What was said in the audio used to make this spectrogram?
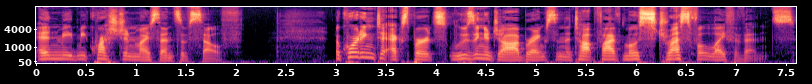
and made me question my sense of self. According to experts, losing a job ranks in the top five most stressful life events.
